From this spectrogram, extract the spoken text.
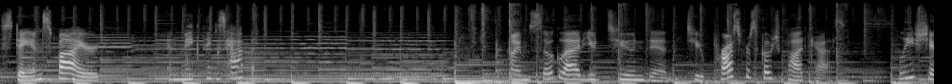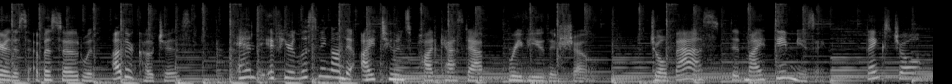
Stay inspired and make things happen. I'm so glad you tuned in to Prosperous Coach Podcast. Please share this episode with other coaches. And if you're listening on the iTunes podcast app, review this show. Joel Bass did my theme music. Thanks, Joel.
